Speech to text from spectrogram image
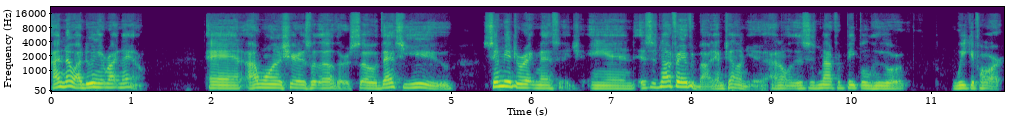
I know I'm doing it right now. And I want to share this with others. So that's you. Send me a direct message. And this is not for everybody. I'm telling you. I don't this is not for people who are weak of heart.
